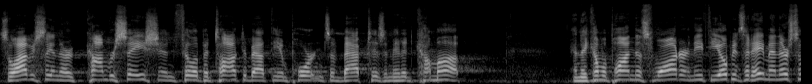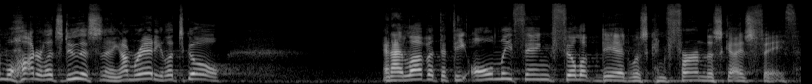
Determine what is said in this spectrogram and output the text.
So, obviously, in their conversation, Philip had talked about the importance of baptism. It had come up. And they come upon this water, and the Ethiopian said, Hey, man, there's some water. Let's do this thing. I'm ready. Let's go. And I love it that the only thing Philip did was confirm this guy's faith.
